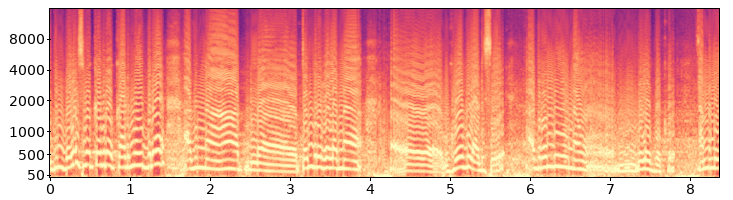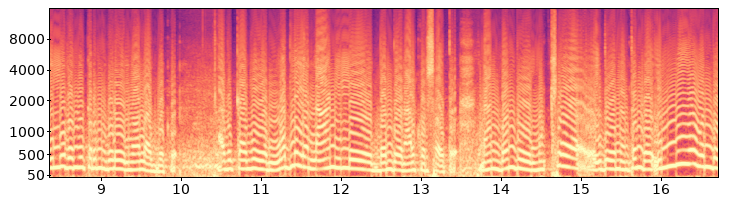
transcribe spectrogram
ಇದನ್ನ ಬೆಳೆಸ್ಬೇಕಾದ್ರೆ ಕಡಿಮೆ ಇದ್ರೆ ಅದನ್ನ ತೊಂದರೆಗಳನ್ನ ಹೋಗ್ಲಾಡಿಸಿ ಅದರಲ್ಲಿ ನಾವು ಬೆಳಿಬೇಕು. ಆಮೇಲೆ ಇಲ್ಲಿ ರಂಗಕರ್ಮಿಗಳು ಇನ್ವಾಲ್ವ್ ಆಗಬೇಕು. ಅದಕ್ಕಾಗಿ ಮೊದಲಿಗೆ ನಾನು ಇಲ್ಲಿ ಬಂದು ನಾಲ್ಕು ವರ್ಷ ಆಯಿತು. ನಾನು ಬಂದು ಮುಖ್ಯ ಇದು ಏನಂತಂದ್ರೆ ಇಲ್ಲಿಯೇ ಒಂದು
